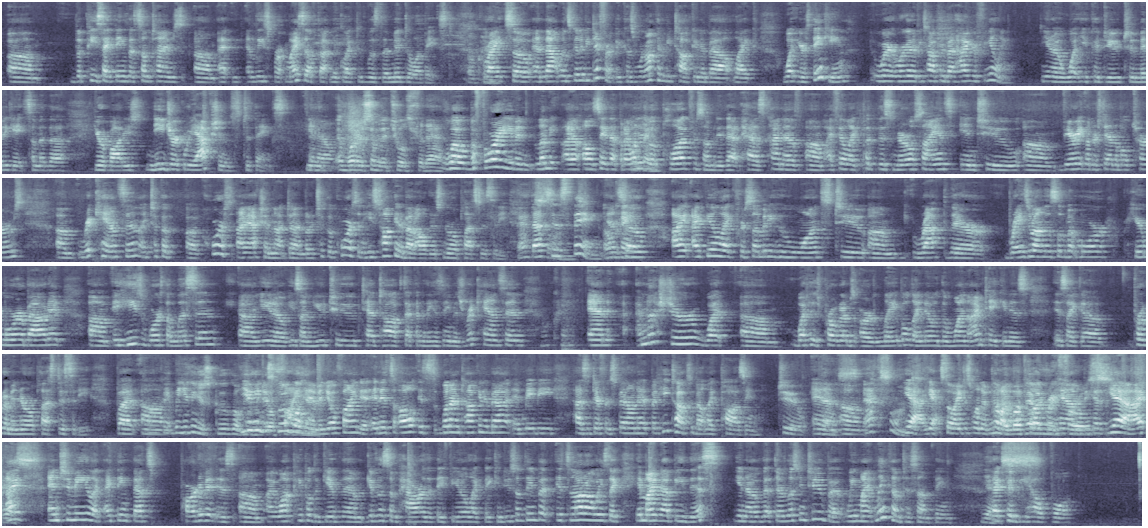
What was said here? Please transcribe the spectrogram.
um, the piece I think that sometimes, um, at, at least for myself, got neglected was the amygdala based, Okay. right? So, and that one's going to be different because we're not going to be talking about like what you're thinking. We're, we're going to be talking about how you're feeling. You know what you could do to mitigate some of the your body's knee jerk reactions to things. You and, know, and what are some of the tools for that? well, before I even let me, I, I'll say that, but I want to do a plug for somebody that has kind of, um, I feel like, put this neuroscience into um, very understandable terms. Um, Rick Hanson, I took a, a course. I actually am not done, but I took a course, and he's talking about all this neuroplasticity. That's his Excellent. thing, and so I, I feel like for somebody who wants to um, wrap their brains around this a little bit more, hear more about it, um, he's worth a listen. Uh, you know, he's on YouTube, TED Talks, that kind of thing. His name is Rick Hanson okay. and I'm not sure what um, what his programs are labeled. I know the one I'm taking is is like a program in neuroplasticity, but um, Okay, but you can just Google him. you can just Google find him and you'll find it. And it's all it's what I'm talking about, and maybe has a different spin on it. But he talks about like pausing too, and Yes. um, Excellent. yeah, yeah. So I just want to put No, I a plug for him referrals. because yeah, I, Yes. I and to me like I think that's part of it is um, I want people to give them give them some power that they feel like they can do something, but it's not always like it might not be this you know that they're listening to, but we might link them to something Yes. that could be helpful.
